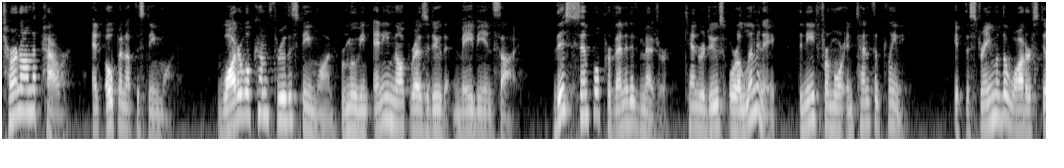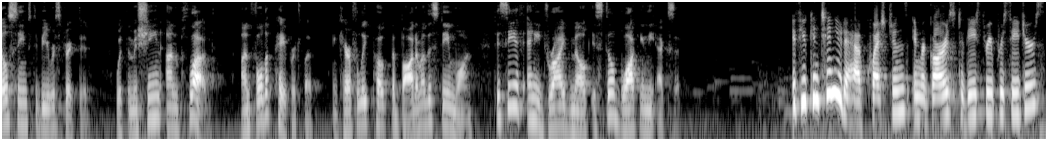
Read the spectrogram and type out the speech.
turn on the power and open up the steam wand. Water will come through the steam wand, removing any milk residue that may be inside. This simple preventative measure can reduce or eliminate the need for more intensive cleaning. If the stream of the water still seems to be restricted, with the machine unplugged, unfold a paper clip and carefully poke the bottom of the steam wand to see if any dried milk is still blocking the exit. If you continue to have questions in regards to these three procedures,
